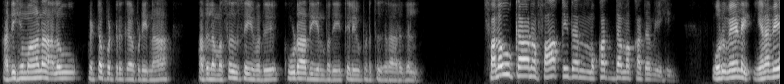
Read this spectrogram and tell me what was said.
அதிகமான அளவு வெட்டப்பட்டிருக்கு அப்படின்னா அதில் மசகு செய்வது கூடாது என்பதை தெளிவுபடுத்துகிறார்கள். ஃபலவுக்கான ஃபாக்கிதன் முகத்தம கதமிகி ஒருவேளை எனவே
